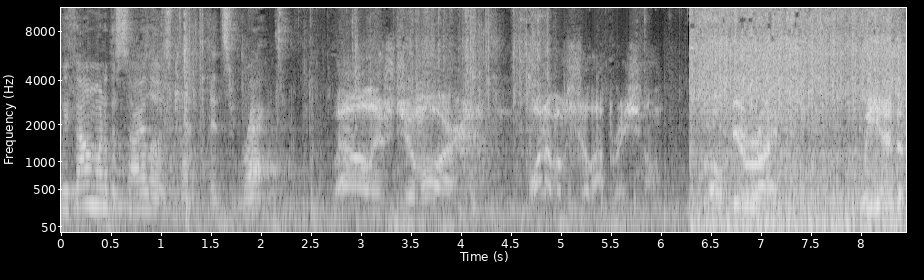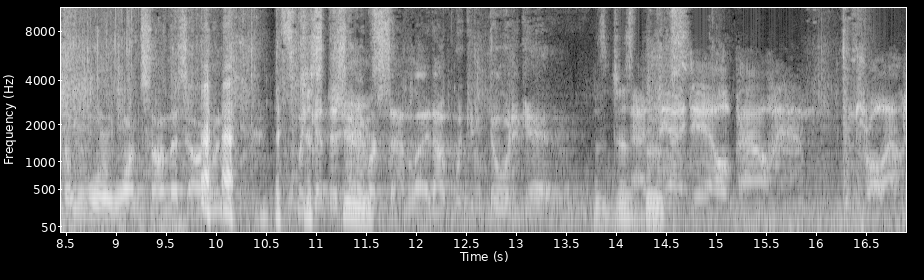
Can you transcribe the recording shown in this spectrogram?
we found one of the silos, but it's wrecked. Well, there's two more. One of them's still operational. Hope you're right. We ended the war once on this island. It's When we just get this hammer satellite up, we can do it again. It's just That's boots. the idea, old pal. Control out.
